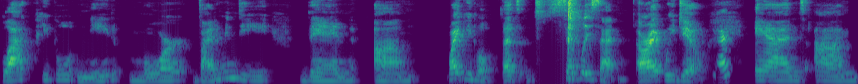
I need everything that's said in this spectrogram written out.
black people need more vitamin d than um, white people. That's simply said all right? We do. Okay. and um,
